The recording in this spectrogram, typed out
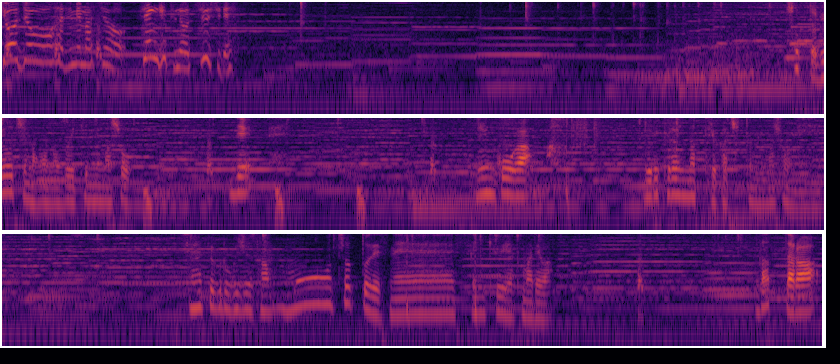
表情を始めましょう。先月の収支ですちょっと領地の方覗いてみましょう。で人口がどれくらいになってるかちょっと見ましょうね。1863もうちょっとですね。1900までは。だったら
